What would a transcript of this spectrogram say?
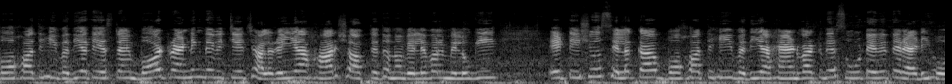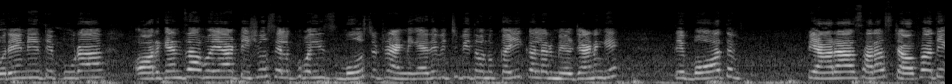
ਬਹੁਤ ਹੀ ਵਧੀਆ ਤੇ ਇਸ ਟਾਈਮ ਬਹੁਤ ਟ੍ਰੈਂਡਿੰਗ ਦੇ ਵਿੱਚ ਇਹ ਚੱਲ ਰਹੀ ਆ। ਹਰ ਸ਼ਾਪ ਤੇ ਤੁਹਾਨੂੰ ਅਵੇਲੇਬਲ ਮਿਲੂਗੀ। ਇਹ ਟਿਸ਼ੂ ਸਿਲਕ ਆ, ਬਹੁਤ ਹੀ ਵਧੀਆ ਹੈਂਡ ਵਰਕ ਦੇ ਸੂਟ ਇਹਦੇ ਤੇ ਰੈਡੀ ਹੋ ਰਹੇ ਨੇ ਤੇ ਪੂਰਾ ਆਰਗੈਂਜ਼ਾ ਹੋਇਆ ਟਿਸ਼ੂ ਸਿਲਕ ਹੋਈ ਮੋਸਟ ਟ੍ਰੈਂਡਿੰਗ ਹੈ ਇਹਦੇ ਵਿੱਚ ਵੀ ਤੁਹਾਨੂੰ ਕਈ ਕਲਰ ਮਿਲ ਜਾਣਗੇ ਤੇ ਬਹੁਤ ਪਿਆਰਾ ਸਾਰਾ ਸਟਫ ਆ ਤੇ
